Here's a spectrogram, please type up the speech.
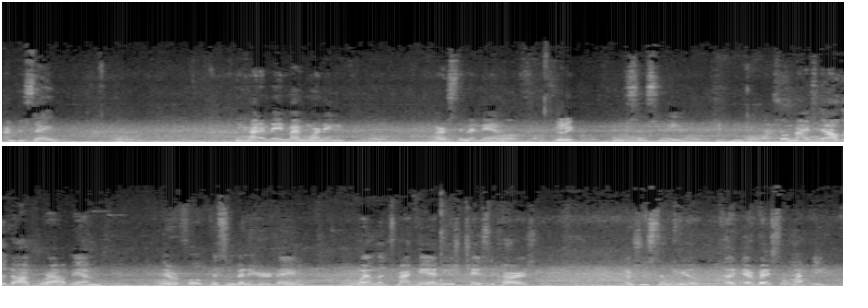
I'm just saying. He kind of made my morning. Our simit man. Did he? He was so sweet. So nice. And all the dogs were out, man. They were full of piss and vinegar today. One licked my hand, he was chasing cars. It was just so cute. Like, everybody's so happy.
